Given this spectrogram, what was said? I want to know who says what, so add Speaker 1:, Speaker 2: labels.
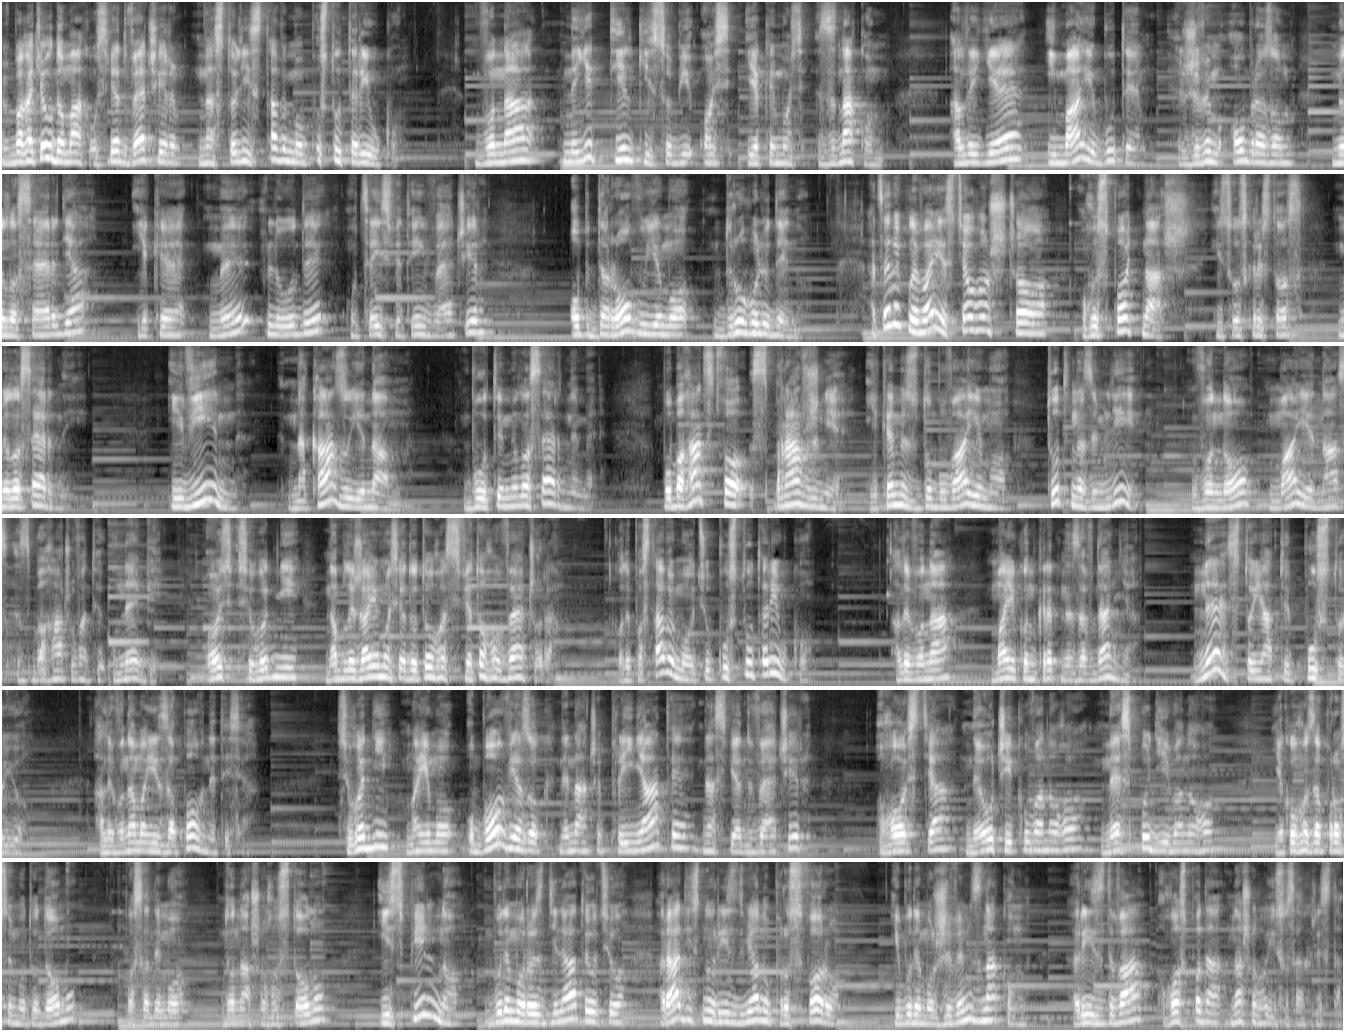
Speaker 1: В багатьох домах у святвечір на столі ставимо пусту тарілку. Вона не є тільки собі ось якимось знаком, але є і має бути живим образом милосердя, яке ми, люди, у цей святий вечір обдаровуємо другу людину. А це випливає з цього, що Господь наш, Ісус Христос, милосердний. І Він наказує нам бути милосердними. Бо багатство справжнє, яке ми здобуваємо тут на землі, воно має нас збагачувати у небі. Ось сьогодні наближаємося до того святого вечора, коли поставимо цю пусту тарілку. Але вона має конкретне завдання не стояти пустою, але вона має заповнитися. Сьогодні маємо обов'язок, неначе прийняти на святвечір гостя неочікуваного, несподіваного, якого запросимо додому, посадимо до нашого столу і спільно будемо розділяти оцю радісну різдвяну просфору і будемо живим знаком Різдва Господа нашого Ісуса Христа.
